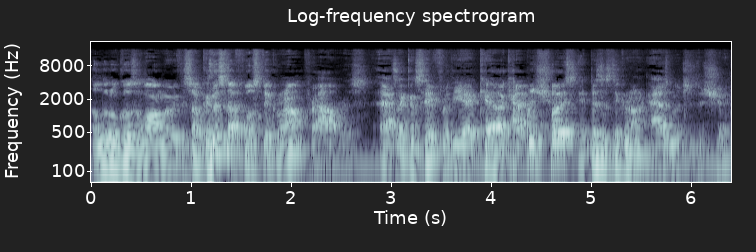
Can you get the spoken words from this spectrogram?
a little goes a long way with this stuff because this stuff will stick around for hours. As I can say for the uh, uh, Captain's Choice, it doesn't stick around as much as it should.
